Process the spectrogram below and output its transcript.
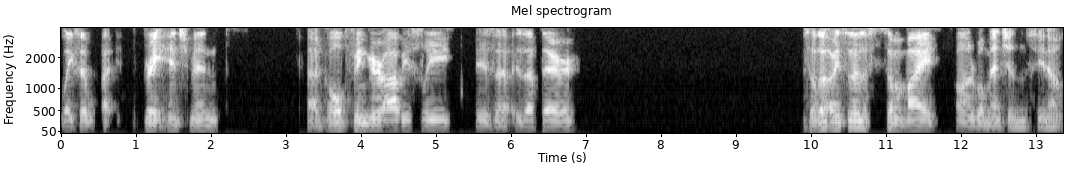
like i said a great henchman uh goldfinger obviously is uh is up there so tho- i mean so those are some of my honorable mentions you know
